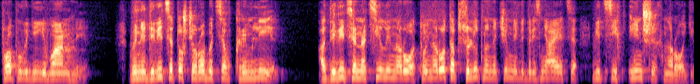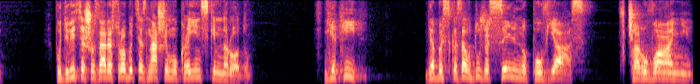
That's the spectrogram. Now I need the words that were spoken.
проповіді Євангелії. Ви не дивіться те, що робиться в Кремлі, а дивіться на цілий народ. Той народ абсолютно нічим не відрізняється від всіх інших народів. Подивіться, що зараз робиться з нашим українським народом, який, я би сказав, дуже сильно пов'яз в чаруванні,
